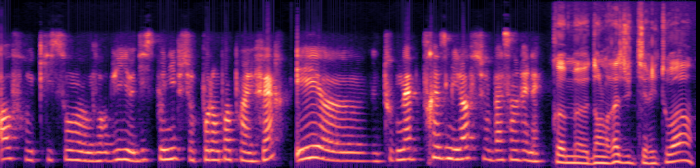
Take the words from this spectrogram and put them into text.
offres qui sont aujourd'hui disponibles sur pôle emploi.fr et tout de même 13 000 sur le bassin rennais. Comme euh, dans le reste du territoire,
